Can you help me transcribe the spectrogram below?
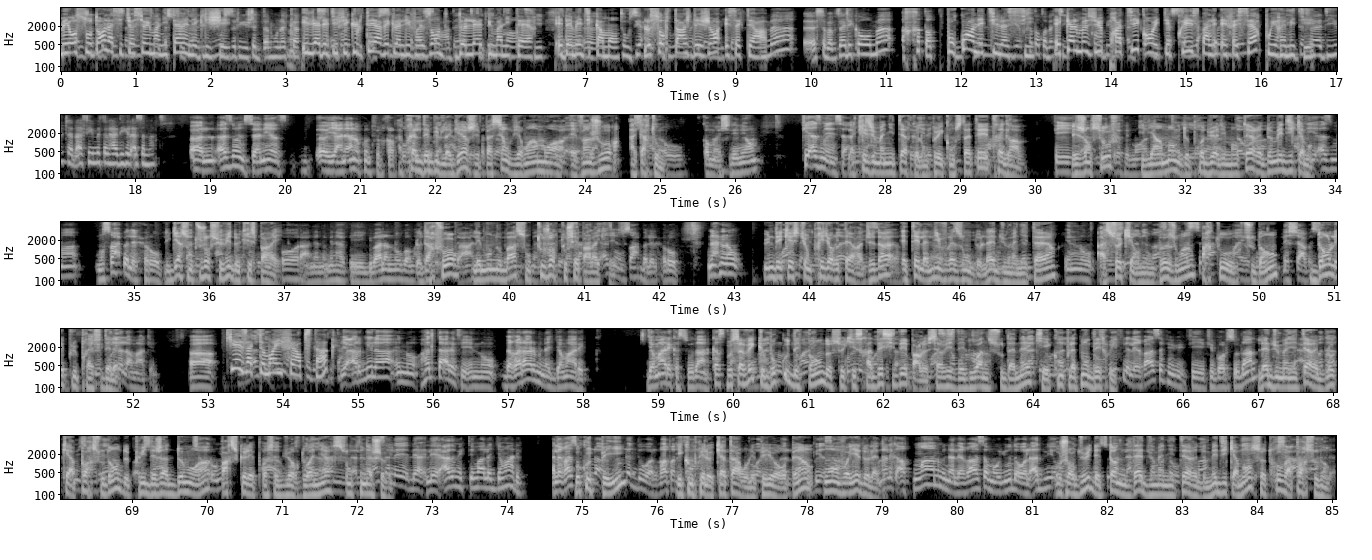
Mais au Soudan, la situation humanitaire est Il y a des difficultés avec la livraison de l'aide humanitaire et des médicaments, le sauvetage des gens, etc. Pourquoi en est-il ainsi? Et quelles mesures pratiques ont été prises par les FSR pour y remédier? Après le début de la guerre, j'ai passé environ un mois et 20 jours à Khartoum. La crise humanitaire que l'on peut y constater est très grave. Les gens souffrent, il y a un manque de produits alimentaires et de médicaments. Les guerres sont toujours suivies de crises pareilles. Le Darfour, les monts Nouba sont toujours touchés par la crise. Une des questions prioritaires à Jeddah était la livraison de l'aide humanitaire à ceux qui en ont besoin partout au Soudan, dans les plus brefs délais. Qui exactement y fait obstacle? Vous savez que beaucoup dépend de ce qui sera décidé par le service des douanes soudanais qui est complètement détruit. L'aide humanitaire est bloquée à Port-Soudan depuis déjà deux mois parce que les procédures douanières sont inachevées. Beaucoup de pays, y compris le Qatar ou les pays européens, ont envoyé de l'aide. Aujourd'hui, des tonnes d'aide humanitaire et de médicaments se trouvent à Port-Soudan.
